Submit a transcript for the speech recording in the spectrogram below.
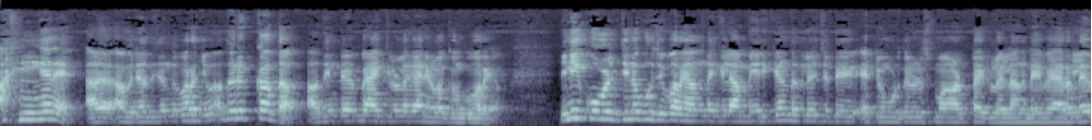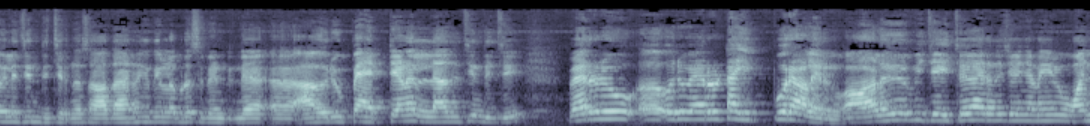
അങ്ങനെ അവരത് ചെന്ന് പറഞ്ഞു. അതൊരു കഥ. അതിന്റെ ബാക്കിലുള്ള കാര്യങ്ങളൊക്കെ നമുക്ക് പറയാം. ഇനി കോളേജിനെ കുറിച്ച് പറയാന്നുണ്ടെങ്കിൽ അമേരിക്ക ഉണ്ടതിൽ വെച്ചിട്ട് ഏറ്റവും കൂടുതൽ ഒരു സ്മാർട്ട് ആയിട്ടുള്ള അല്ലാന്നുണ്ടെങ്കിൽ വേറെ ലെവലിൽ ചിന്തിച്ചിരുന്ന സാധാരണഗതിയുള്ള പ്രസിഡന്റിന്റെ ആ, ഒരു പാറ്റേൺ അല്ലാതെ ചിന്തിച്ച് വേറൊരു ഒരു വേറൊരു ടൈപ്പ് ഒരാളായിരുന്നു. ആൾ വിജയിച്ച കാര്യം എന്ന് വെച്ച് കഴിഞ്ഞാൽ വൻ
